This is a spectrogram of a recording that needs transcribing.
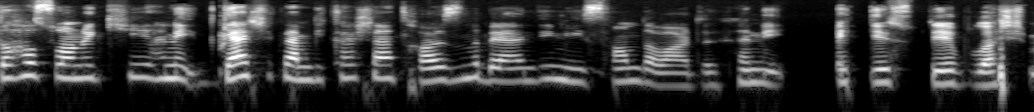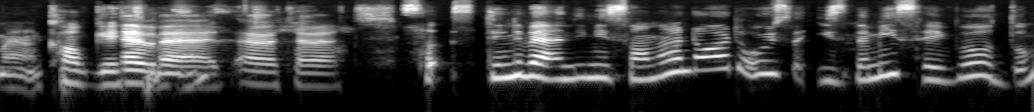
daha sonraki hani gerçekten birkaç tane tarzını beğendiğim insan da vardı hani etliye sütlüye bulaşmayan kavga etmeyen Evet, evet, evet. Stilini beğendiğim insanlar da vardı o yüzden izlemeyi seviyordum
